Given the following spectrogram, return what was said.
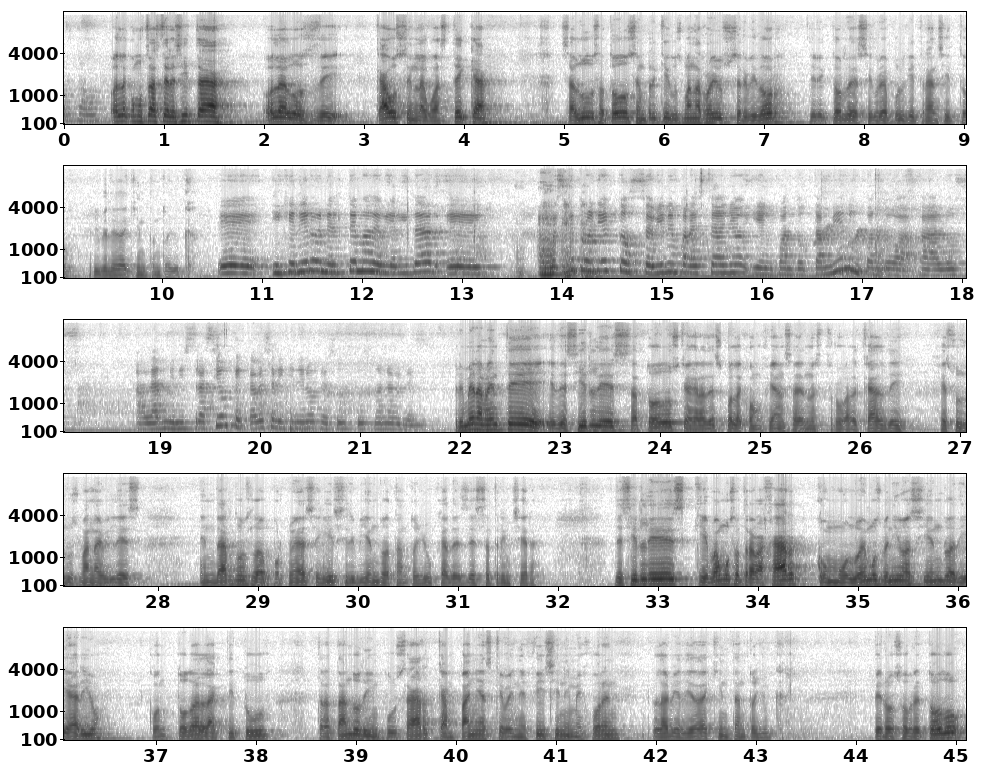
por favor. Hola, ¿cómo estás, Teresita? Hola, los de Caos en la Huasteca. Saludos a todos. Enrique Guzmán Arroyo, su servidor, director de Seguridad Pública y Tránsito y Vialidad aquí en Tantoyuca. Eh, ingeniero, en el tema de vialidad, eh, pues, ¿qué proyectos se vienen para este año y en cuanto también en cuanto a, a los a la administración que encabeza el ingeniero Jesús Guzmán Avilés? Primeramente, eh, decirles a todos que agradezco la confianza de nuestro alcalde Jesús Guzmán Avilés en darnos la oportunidad de seguir sirviendo a Tantoyuca desde esta trinchera. Decirles que vamos a trabajar como lo hemos venido haciendo a diario, con toda la actitud, tratando de impulsar campañas que beneficien y mejoren la vialidad aquí en Tantoyuca. Pero sobre todo,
